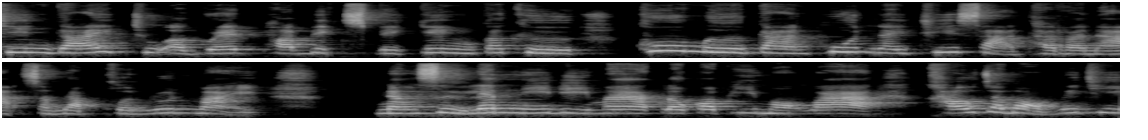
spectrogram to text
teen guide to a great public speaking ก็คือคู่มือการพูดในที่สาธารณะสำหรับคนรุ่นใหม่ หนังสือเล่มนี้ดีมาก แล้วก็พี่มองว่าเขาจะบอกวิธี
